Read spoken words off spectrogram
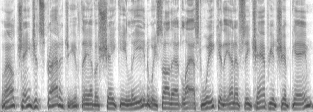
well, change its strategy if they have a shaky lead. We saw that last week in the NFC Championship game.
